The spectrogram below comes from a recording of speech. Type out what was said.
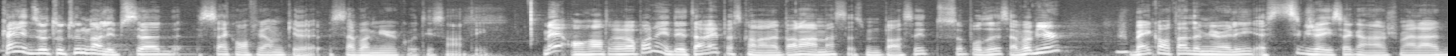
Quand il y a du autotune dans l'épisode, ça confirme que ça va mieux côté santé. Mais on rentrera pas dans les détails parce qu'on en a parlé en masse la semaine passée. Tout ça pour dire ça va mieux. Je suis bien content de mieux aller. Est-ce que j'ai ça quand je suis malade?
